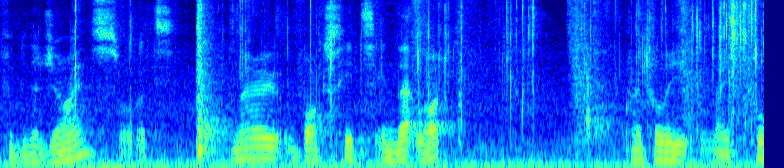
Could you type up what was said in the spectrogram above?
for the Giants. Well, that's no box hits in that lot. Hopefully they fall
